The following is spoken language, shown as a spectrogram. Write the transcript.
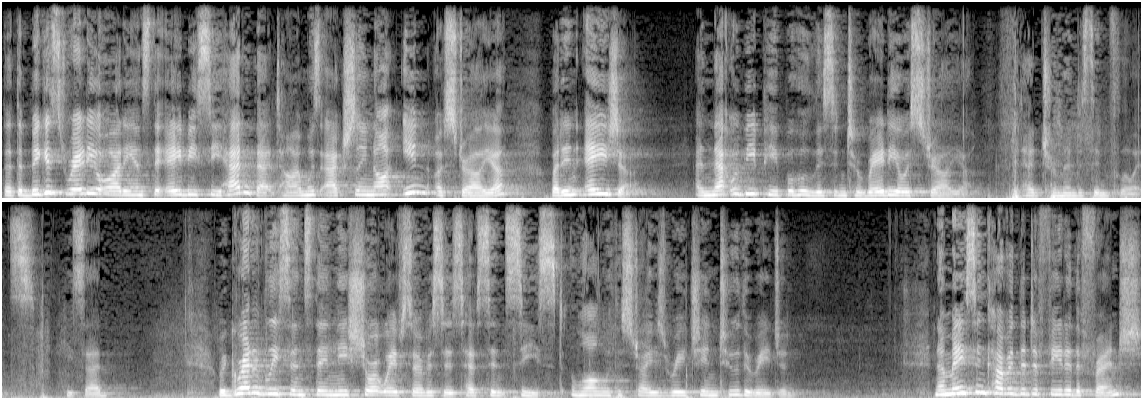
that the biggest radio audience the ABC had at that time was actually not in Australia, but in Asia, and that would be people who listened to Radio Australia. It had tremendous influence, he said. Regrettably, since then, these shortwave services have since ceased, along with Australia's reach into the region. Now, Mason covered the defeat of the French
